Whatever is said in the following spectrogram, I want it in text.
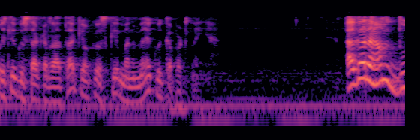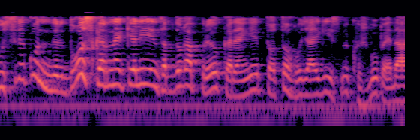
वो इसलिए गुस्सा कर रहा था क्योंकि उसके मन में कोई कपट नहीं है। अगर हम दूसरे को निर्दोष करने के लिए इन शब्दों का प्रयोग करेंगे तो तो हो जाएगी इसमें खुशबू पैदा।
